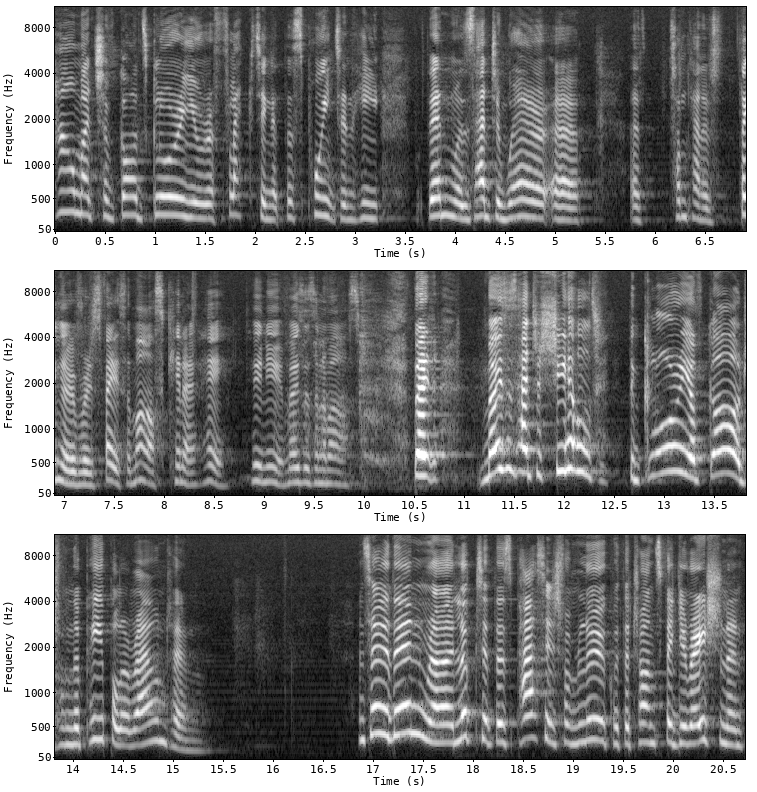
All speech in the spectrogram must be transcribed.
how much of God's glory you're reflecting at this point. And he then was had to wear a, a, some kind of thing over his face, a mask. You know, hey, who knew Moses in a mask? But Moses had to shield the glory of God from the people around him. And so then I looked at this passage from Luke with the transfiguration and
